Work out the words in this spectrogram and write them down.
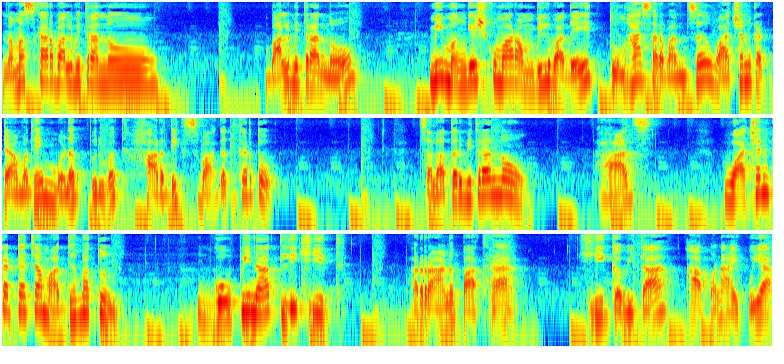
नमस्कार बालमित्रांनो. बालमित्रांनो मी मंगेश कुमार अंबिलवादे तुम्हा सर्वांचं वाचन कट्ट्यामध्ये मनपूर्वक हार्दिक स्वागत करतो. चला तर मित्रांनो आज वाचन कट्ट्याच्या माध्यमातून गोपीनाथ लिखित रानपाखरा ही कविता आपण ऐकूया.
